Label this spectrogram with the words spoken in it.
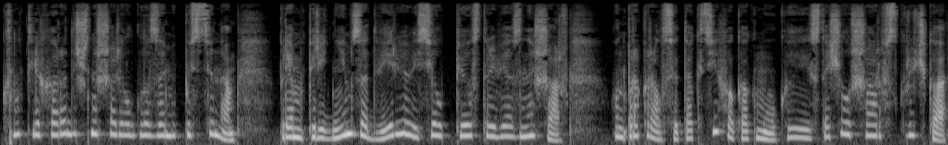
Кнут лихорадочно шарил глазами по стенам. Прямо перед ним за дверью висел пестрый вязаный шарф. Он прокрался так тихо, как мог, и стащил шарф с крючка.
